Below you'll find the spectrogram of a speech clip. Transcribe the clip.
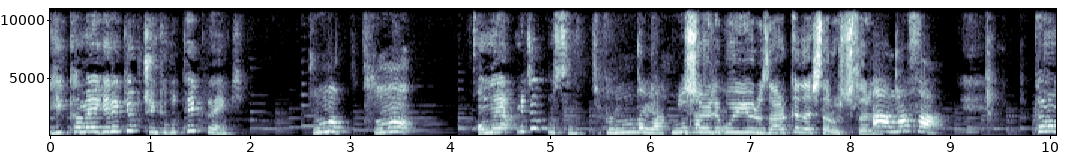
Yıkamaya gerek yok çünkü bu tek renk. Bunu, bunu, Onunla yapmayacak mısın? bunu da yapmayacağım. Şöyle boyuyoruz arkadaşlar uçlarını. Aa masa. Tamam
